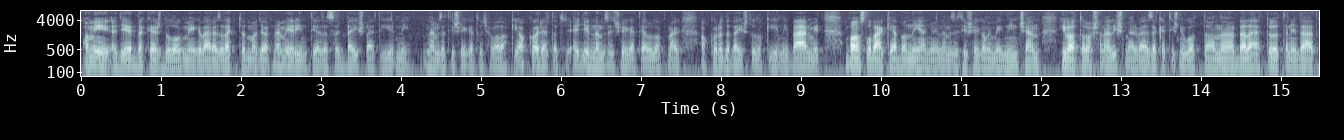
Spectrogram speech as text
Ami egy érdekes dolog, még bár ez a legtöbb magyar nem érinti, ez az, hogy be is lehet írni nemzetiséget, hogyha valaki akarja, tehát hogy egyéb nemzetiséget jelölök meg, akkor oda be is tudok írni bármit. Van Szlovákiában néhány olyan nemzetiség, ami még nincsen hivatalosan elismerve, ezeket is nyugodtan be lehet tölteni, de hát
